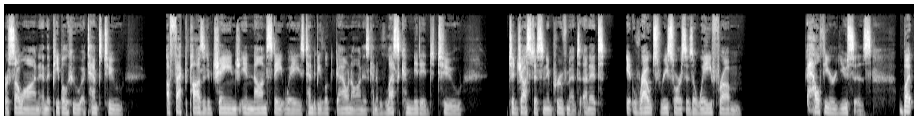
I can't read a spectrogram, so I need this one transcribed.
or so on and that people who attempt to affect positive change in non-state ways tend to be looked down on as kind of less committed to to justice and improvement. And it it routes resources away from healthier uses. But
